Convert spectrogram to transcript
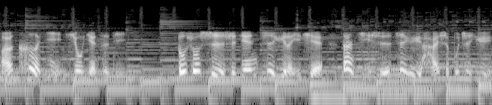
而刻意修剪自己。都说是时间治愈了一切，但其实治愈还是不治愈，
